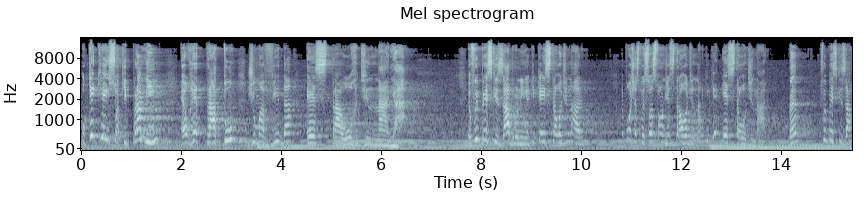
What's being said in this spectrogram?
O que, que é isso aqui? Para mim, é o retrato de uma vida extraordinária. Eu fui pesquisar, Bruninha, o que, que é extraordinário. Poxa, as pessoas falam de extraordinário. O que é extraordinário? Né? Fui pesquisar.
